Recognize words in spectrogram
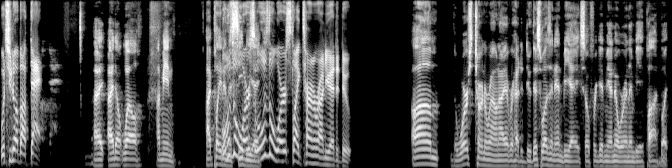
What you know about that? I, I don't. Well, I mean, I played What in was the, the, worst? What was the worst like turnaround you had to do? Um, the worst turnaround I ever had to do. This wasn't NBA, so forgive me. I know we're an NBA pod, but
